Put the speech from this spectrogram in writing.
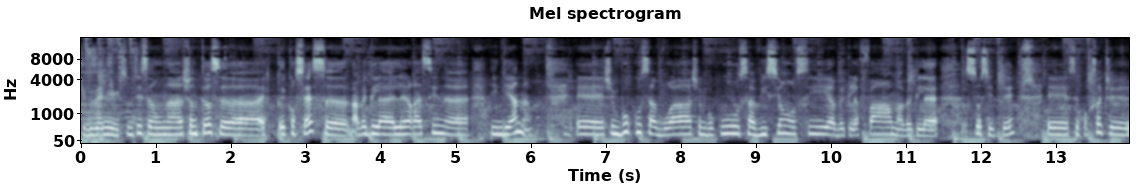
qui vous anime? Sunti, c'est une chanteuse euh, écossaise euh, avec la- les racines euh, indiennes. J'aime beaucoup sa voix, j'aime beaucoup sa vision aussi avec la femme, avec la société. Et c'est pour ça que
